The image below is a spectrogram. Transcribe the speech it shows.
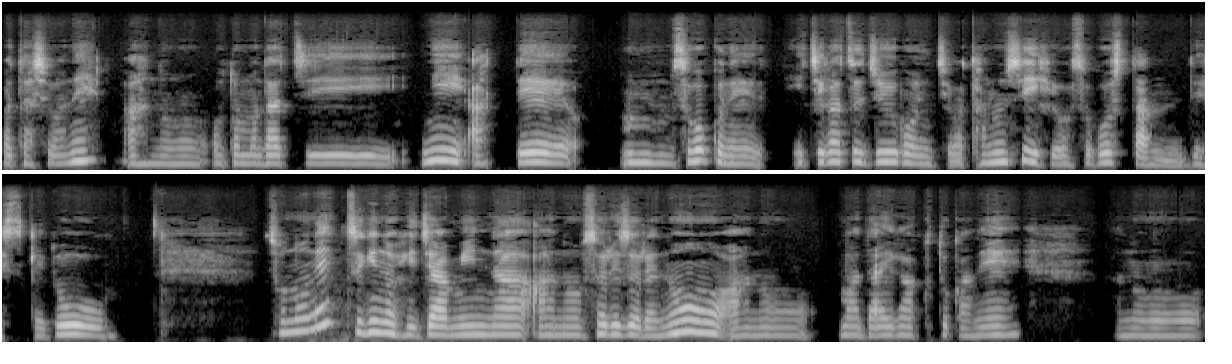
私はね、あの、お友達に会って、うん、すごくね、1月15日は楽しい日を過ごしたんですけど、そのね、次の日、じゃあみんな、あの、それぞれの、あの、まあ、大学とかね、あの、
